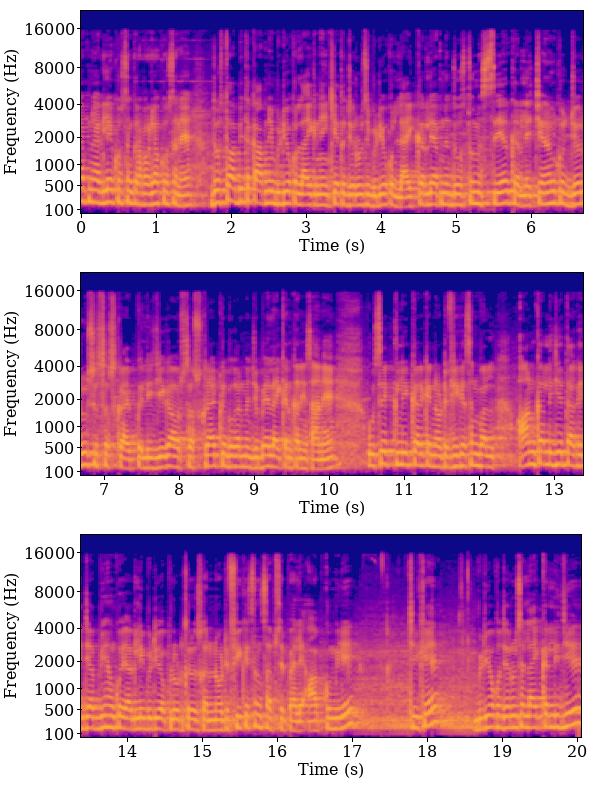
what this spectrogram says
हैं अपने अगले क्वेश्चन की तरफ़। अगला क्वेश्चन है, दोस्तों, अभी तक आपने वीडियो को लाइक नहीं किया तो ज़रूर से वीडियो को लाइक कर ले, अपने दोस्तों में शेयर कर ले चैनल को ज़रूर से सब्सक्राइब कर लीजिएगा, और सब्सक्राइब के बगल में जो बेल आइकन का निशान है, उसे क्लिक करके नोटिफिकेशन बल ऑन कर लीजिए, ताकि जब भी हम कोई अगली वीडियो अपलोड करें, उसका नोटिफिकेशन सबसे पहले आपको मिले। ठीक है? वीडियो को ज़रूर से लाइक कर लीजिए।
